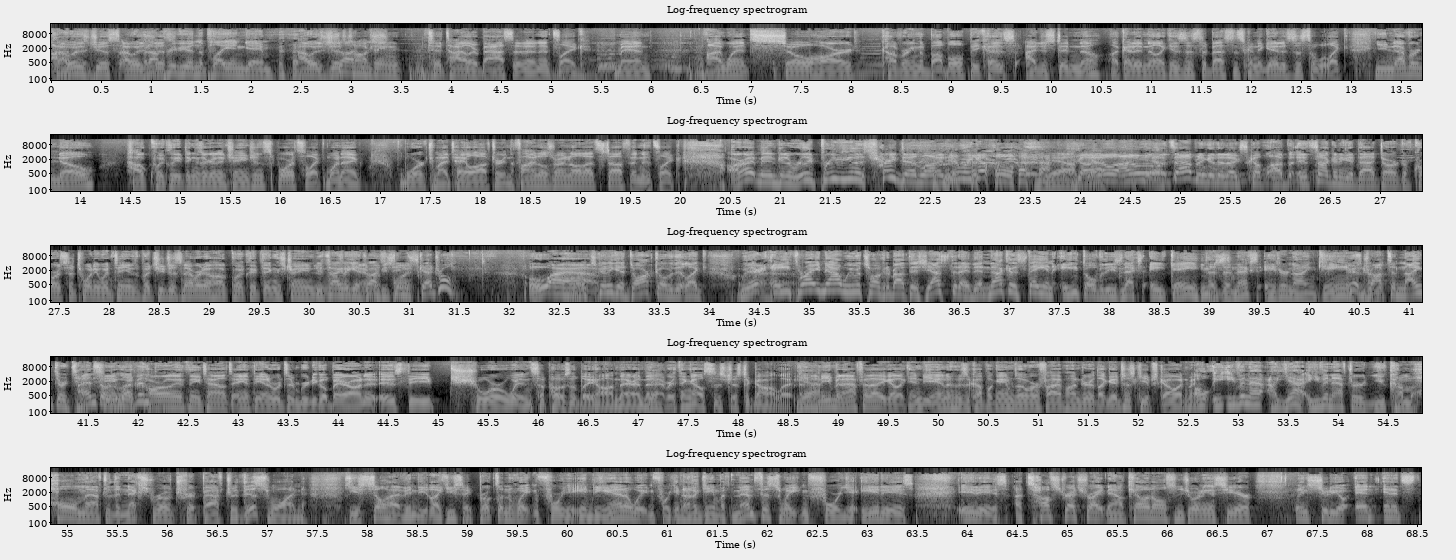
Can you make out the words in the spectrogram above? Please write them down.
I was just, I was just, previewing the play-in game. I was just Suns. talking to Tyler Bassett, and it's like, man, I went so hard covering the bubble because I just didn't know. Like, I didn't know, like, is this the best it's going to get? Is this the, like, you never know how quickly things are going to change in sports. Like, when I worked my tail off during the finals run and all that stuff, and it's like, all right, man, going to really preview this trade deadline. Here we go. Yeah. I don't, I don't know what's happening in the next couple. Uh, I- It's not going to get that dark, of course, at 21 teams, but you just never know how quickly things change. You're talking to get dark. Have you seen the schedule? Oh, I have. It's going to get dark over there. Like they're eighth right now. We were talking about this yesterday. They're not going to stay in eighth over these next eight games. The, the next eight or nine They're games. going to drop to ninth or tenth or team with eleventh. Karl-Anthony Towns, Anthony Edwards, and Rudy Gobert on it is the sure win supposedly on there, and then Yeah. everything else is just a gauntlet. Yeah. And even after that, you got like Indiana, who's a couple games over 500. Like it just keeps going, man. Oh, even a- uh, yeah, even after you come home after the next road trip after this one, you still have Indi- like you say, Brooklyn waiting for you, Indiana waiting for you, another game with Memphis waiting for you. It is, it is a tough stretch right now. Kellan Olson joining us here in studio, and and it's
